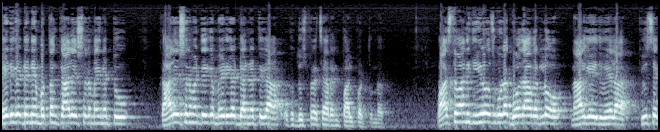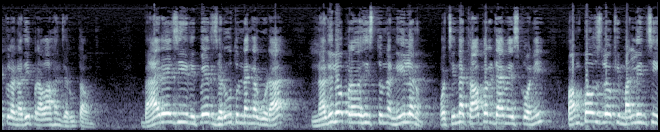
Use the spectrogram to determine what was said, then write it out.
మేడిగడ్డనే మొత్తం కాళేశ్వరం అయినట్టు కాళేశ్వరం అంటే ఇక మేడిగడ్డ అన్నట్టుగా ఒక దుష్ప్రచారానికి పాల్పడుతున్నారు. వాస్తవానికి ఈరోజు కూడా గోదావరిలో నాలుగైదు వేల క్యూసెక్కుల నదీ ప్రవాహం జరుగుతూ ఉంది. బ్యారేజీ రిపేర్ జరుగుతుండగా కూడా నదిలో ప్రవహిస్తున్న నీళ్ళను ఓ చిన్న కాపర్ డ్యామ్ వేసుకొని పంప్ హౌస్లోకి మళ్ళించి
